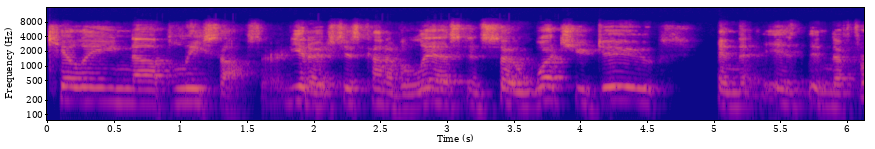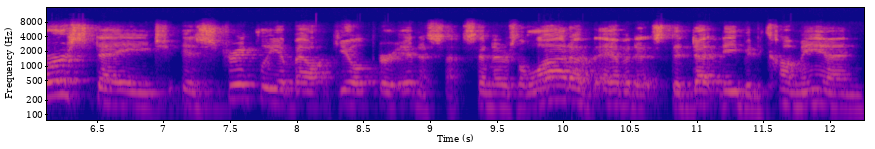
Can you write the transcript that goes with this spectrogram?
killing a police officer. You know, it's just kind of a list. And so what you do in the is, in the first stage is strictly about guilt or innocence. And there's a lot of evidence that doesn't even come in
